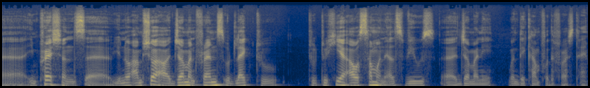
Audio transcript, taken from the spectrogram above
uh, impressions. Uh, you know, I'm sure our German friends would like to to, to hear how someone else views uh, Germany when they come for the first time.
